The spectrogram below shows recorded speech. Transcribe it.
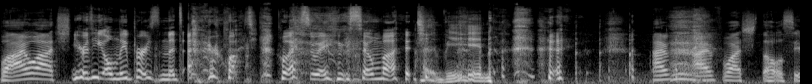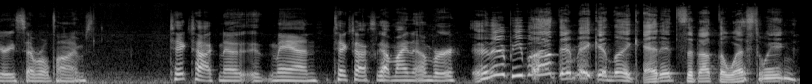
well i watched You're the only person that's ever watched West Wing so much. I mean, I've I've watched the whole series several times. TikTok no man, TikTok's got my number. are there people out there making like edits about the West Wing?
